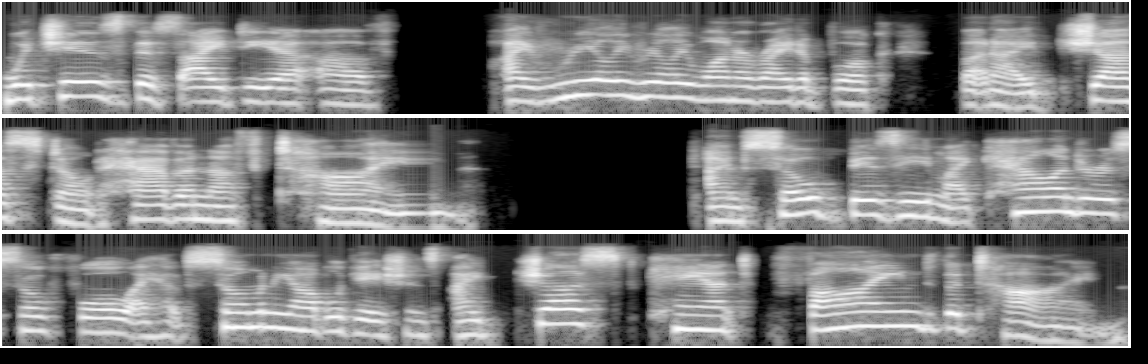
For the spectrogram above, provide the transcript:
which is this idea of, I really, really want to write a book, but I just don't have enough time. I'm so busy. My calendar is so full. I have so many obligations. I just can't find the time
